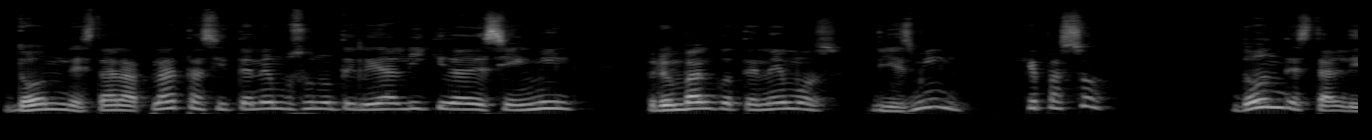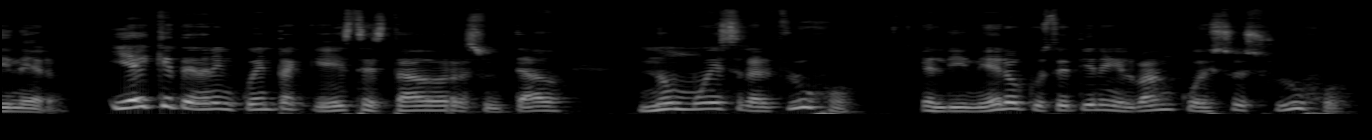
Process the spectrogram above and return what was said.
¿Dónde está la plata si tenemos una utilidad líquida de 100 mil, pero en banco tenemos 10 mil? ¿Qué pasó? ¿Dónde está el dinero? Y hay que tener en cuenta que este estado de resultado no muestra el flujo, el dinero que usted tiene en el banco, eso es flujo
